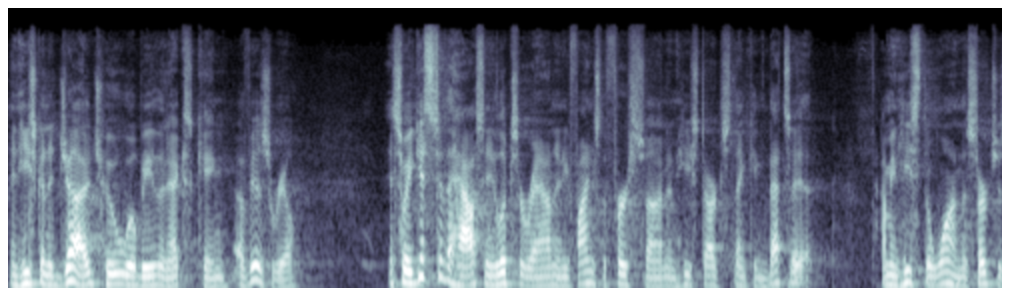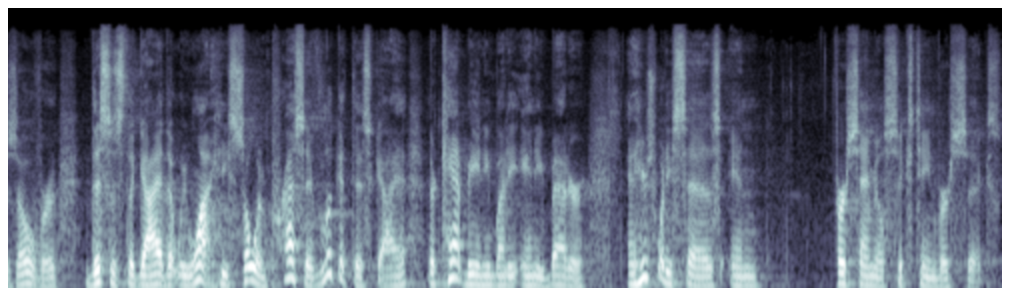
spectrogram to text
and he's going to judge who will be the next king of Israel. And so he gets to the house and he looks around and he finds the first son and he starts thinking, that's it. I mean, he's the one. The search is over. This is the guy that we want. He's so impressive. Look at this guy. There can't be anybody any better. And here's what he says in 1 Samuel 16, verse 6.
